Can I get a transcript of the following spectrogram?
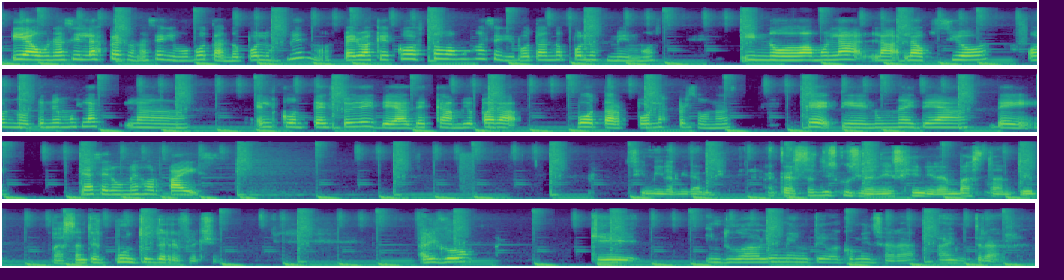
y aún así las personas seguimos votando por los mismos. Pero ¿a qué costo vamos a seguir votando por los mismos y no damos la, opción o no tenemos la, el contexto y la idea de cambio para votar por las personas que tienen una idea de, de hacer un mejor país? Sí, mira, mira, acá estas discusiones generan bastante, bastantes puntos de reflexión. Algo que indudablemente va a comenzar a, entrar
